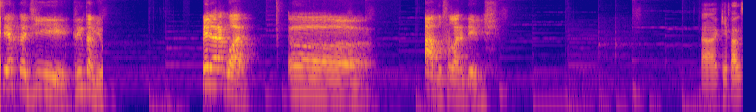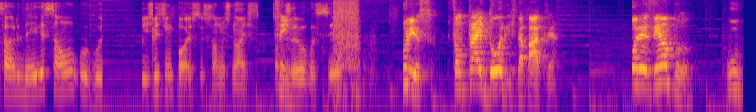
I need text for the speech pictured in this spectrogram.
Cerca de 30 mil. Melhor agora. Paga o salário deles. Ah, quem paga o salário deles são o- o- os impostos, somos nós. Somos Sim. eu, você. Por isso, são traidores da pátria. Por exemplo, o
